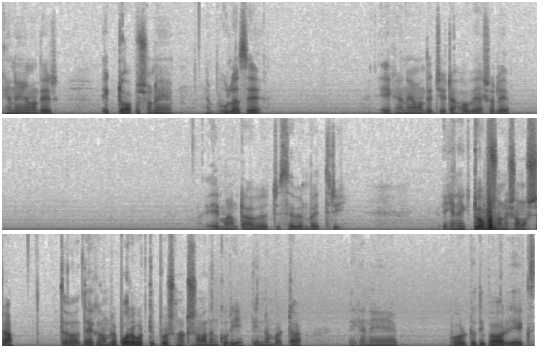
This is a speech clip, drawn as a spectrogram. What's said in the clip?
এখানে আমাদের একটু অপশনে ভুল আছে। এখানে আমাদের যেটা হবে আসলে, এই মানটা হবে হচ্ছে সেভেন বাই থ্রি এখানে একটু অপশনে সমস্যা। তো দেখো আমরা পরবর্তী প্রশ্নটা সমাধান করি। তিন নম্বরটা, এখানে four to the power x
